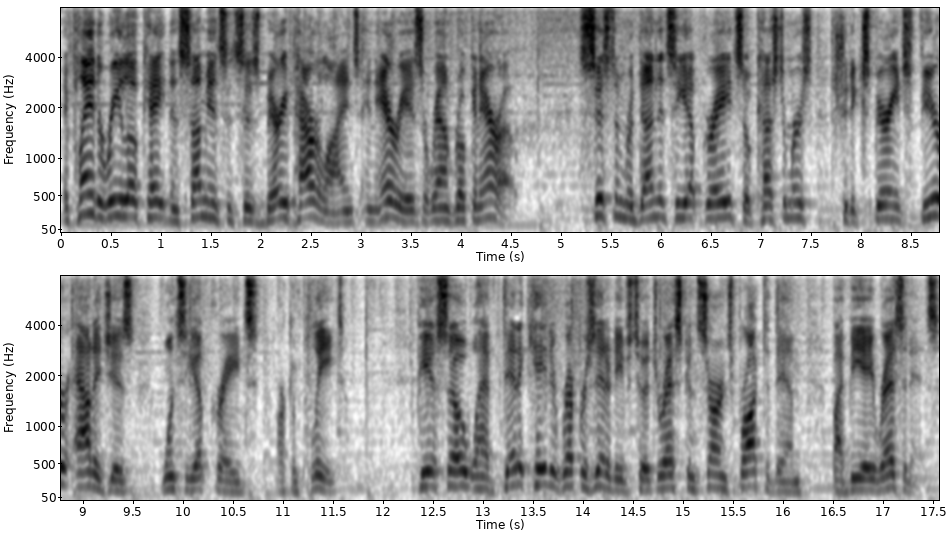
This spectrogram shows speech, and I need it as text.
A plan to relocate and in some instances bury power lines in areas around Broken Arrow. System redundancy upgrades so customers should experience fewer outages once the upgrades are complete. PSO will have dedicated representatives to address concerns brought to them by BA residents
